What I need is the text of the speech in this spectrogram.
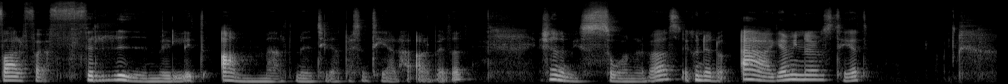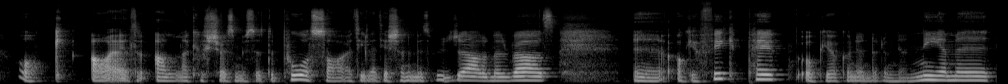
Varför har jag frivilligt anmält mig till att presentera det här arbetet? Jag kände mig så nervös. Jag kunde ändå äga min nervositet. Och ja, egentligen alla kurser som jag stötte på sa jag till att jag kände mig så jävla nervös. Eh, och jag fick pepp och jag kunde ändå lugna ner mig.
